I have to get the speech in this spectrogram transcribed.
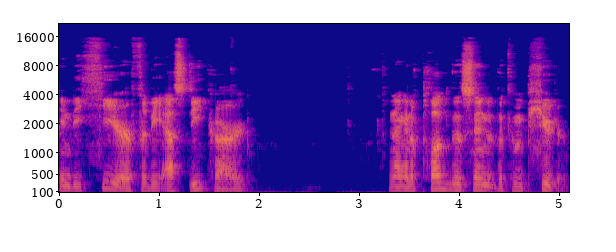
into here for the SD card. And I'm going to plug this into the computer.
